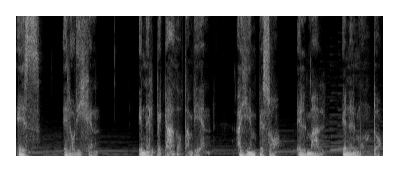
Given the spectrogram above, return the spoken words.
Es el origen en el pecado también. Ahí empezó el mal en el mundo.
